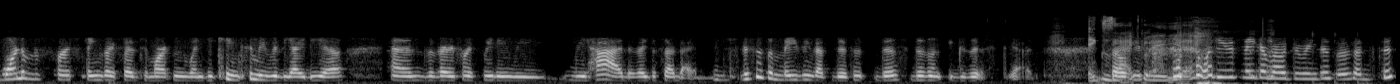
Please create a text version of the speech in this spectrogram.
one of the first things I said to Martin when he came to me with the idea, and the very first meeting we we had, I just said, "This is amazing that this this doesn't exist yet." Exactly. So yeah. what do you think about doing this? Said, "This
